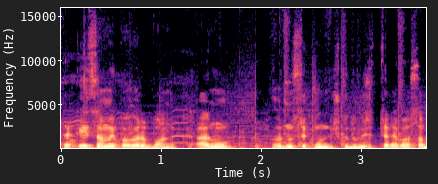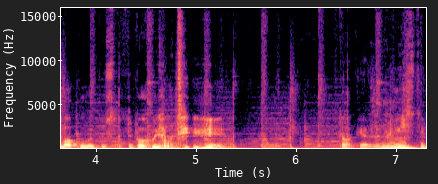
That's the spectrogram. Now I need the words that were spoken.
Такий самий павербанк. А ну, одну секундочку, друзі, треба собаку випустити погуляти. Так, я вже на місці.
